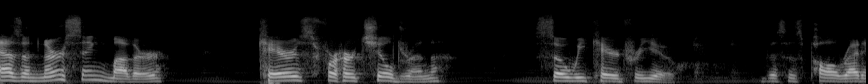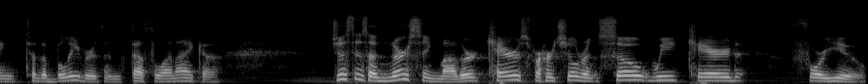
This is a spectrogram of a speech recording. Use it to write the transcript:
as a nursing mother cares for her children, so we cared for you. This is Paul writing to the believers in Thessalonica. Just as a nursing mother cares for her children, so we cared for you.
